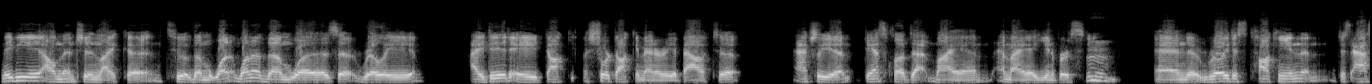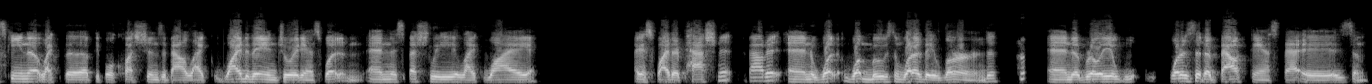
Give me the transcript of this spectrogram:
maybe I'll mention like uh, two of them. One, one of them was uh, really, I did a, doc, a short documentary about uh, actually uh, dance clubs at my, um, at my university. Mm and really just talking just asking like the people questions about like why do they enjoy dance? What and especially like why i guess why they're passionate about it and what what moves and what have they learned? And really what is it about dance that is um,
